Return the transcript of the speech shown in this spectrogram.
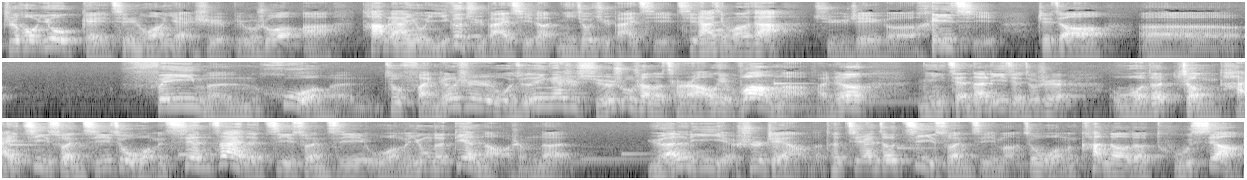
之后又给秦始皇演示，比如说啊，他们俩有一个举白旗的，你就举白旗；其他情况下举这个黑旗，这叫呃。飞门、祸门，就反正是我觉得应该是学术上的词儿啊，我给忘了。反正你简单理解就是我的整台计算机，就我们现在的计算机，我们用的电脑什么的，原理也是这样的。它既然叫计算机嘛，就我们看到的图像、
